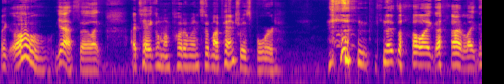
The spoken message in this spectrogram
Like, oh, yeah. So, like, I take them and put them into my Pinterest board. That's all I got. Like, a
